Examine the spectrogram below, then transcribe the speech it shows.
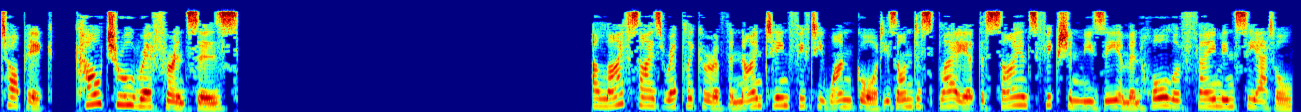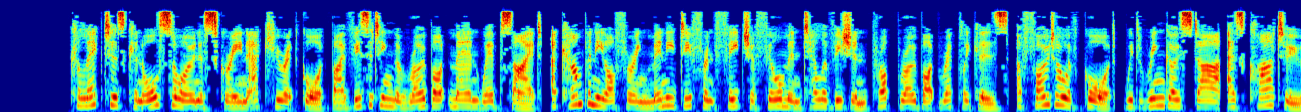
Topic: Cultural references. A life-size replica of the 1951 Gort is on display at the Science Fiction Museum and Hall of Fame in Seattle. Collectors can also own a screen-accurate Gort by visiting the Robot Man website, a company offering many different feature film and television prop robot replicas. A photo of Gort, with Ringo Starr as Klaatu,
